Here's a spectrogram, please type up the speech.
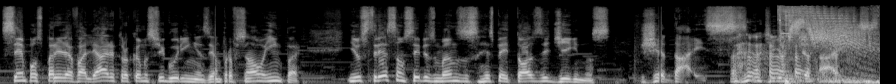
samples para ele avaliar e trocamos figurinhas. É um profissional ímpar. E os três são seres humanos respeitosos e dignos. Jedis. Dignos Jedis.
